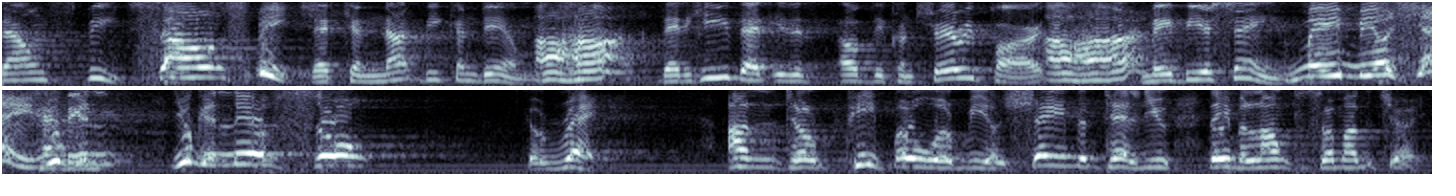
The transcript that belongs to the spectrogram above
sound speech sound speech. that cannot be condemned, Uh-huh. that he that is of the contrary part Uh-huh. may be ashamed, May be ashamed. You can, you can live so correct until people will be ashamed to tell you they belong to some other church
